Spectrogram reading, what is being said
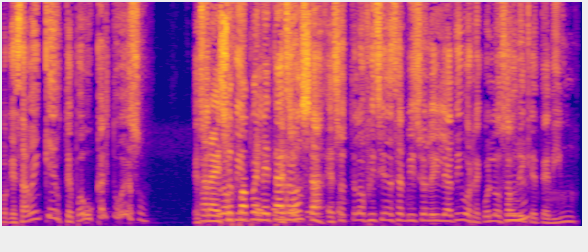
Porque ¿saben qué? Usted puede buscar todo eso. Para eso es papeleta eso rosa. está- eso está en la oficina de servicio legislativo. Recuerdo, Saudi, que te di un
